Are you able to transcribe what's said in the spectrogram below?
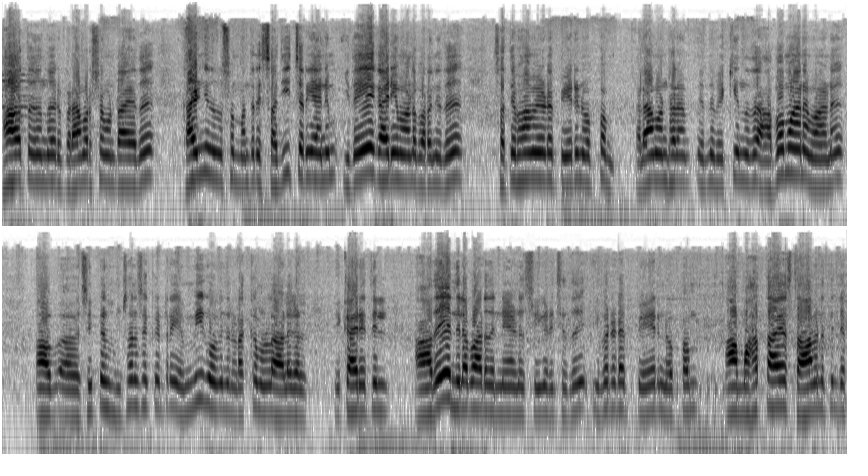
ഭാഗത്തു നിന്ന് ഒരു പരാമർശമുണ്ടായത്. കഴിഞ്ഞ ദിവസം മന്ത്രി സജി ചെറിയാനും ഇതേ കാര്യമാണ് പറഞ്ഞത്. സത്യഭാമയുടെ പേരിനൊപ്പം കലാമണ്ഡലം എന്ന് വെക്കുന്നത് അപമാനമാണ്. സി പി എം സംസ്ഥാന സെക്രട്ടറി എം വി ഗോവിന്ദൻ അടക്കമുള്ള ആളുകൾ ഇക്കാര്യത്തിൽ അതേ നിലപാട് തന്നെയാണ് സ്വീകരിച്ചത്. ഇവരുടെ പേരിനൊപ്പം ആ മഹത്തായ സ്ഥാപനത്തിന്റെ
